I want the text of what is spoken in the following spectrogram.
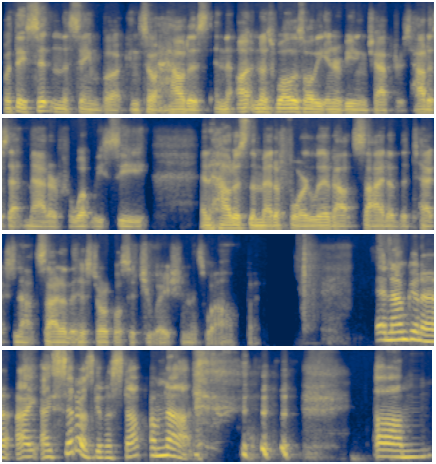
but they sit in the same book. And so how does, and, uh, and as well as all the intervening chapters, how does that matter for what we see? And how does the metaphor live outside of the text and outside of the historical situation as well? But And I'm gonna, I, I said I was gonna stop, I'm not. Um,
